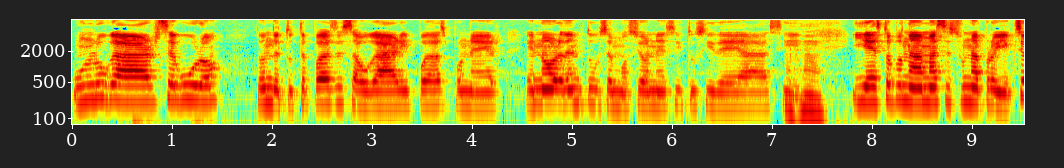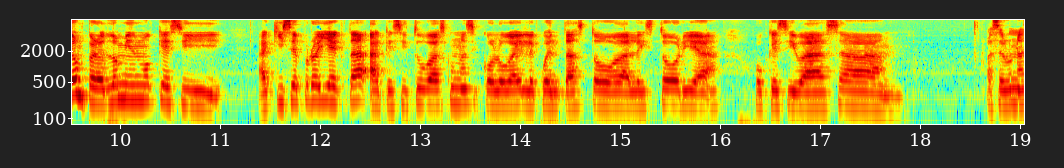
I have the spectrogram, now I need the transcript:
un lugar seguro donde tú te puedas desahogar y puedas poner en orden tus emociones y tus ideas y, y esto pues nada más es una proyección, pero es lo mismo que si aquí se proyecta a que si tú vas con una psicóloga y le cuentas toda la historia o que si vas a hacer una,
